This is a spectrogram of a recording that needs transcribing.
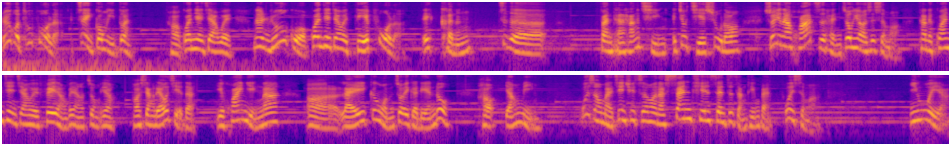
如果突破了，再攻一段。好，关键价位。那如果关键价位跌破了，哎，可能这个反弹行情哎就结束喽。所以呢，华指很重要是什么？它的关键价位非常非常重要。好，想了解的也欢迎呢，呃，来跟我们做一个联络。好，杨明，为什么买进去之后呢，三天三只涨停板？为什么？因为呀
